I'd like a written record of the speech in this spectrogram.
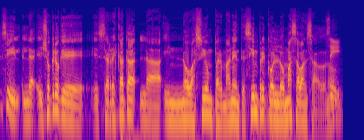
Sí, la- eh, yo creo que eh, se rescata la innovación permanente, siempre con lo más avanzado, ¿no? Sí.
